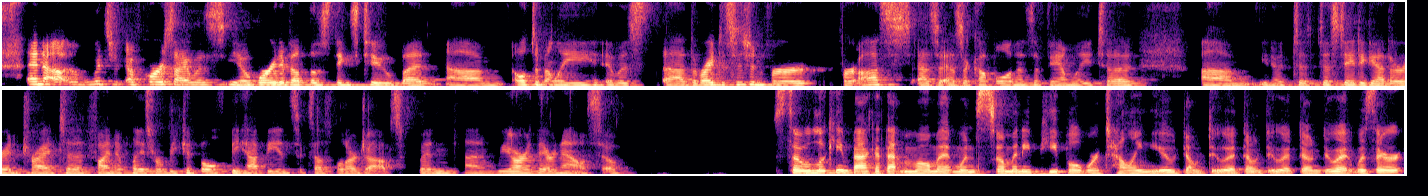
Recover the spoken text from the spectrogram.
and uh, which, of course, I was you know worried about those things too. But um, ultimately, it was uh, the right decision for for us as as a couple and as a family to. Um, you know, to, to stay together and try to find a place where we could both be happy and successful in our jobs. And uh, we are there now. So so looking back at that moment when so many people were telling you don't do it don't do it don't do it was there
